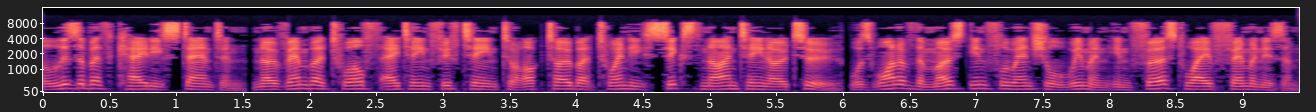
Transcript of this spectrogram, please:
Elizabeth Cady Stanton November 12, 1815 to October 26, 1902 was one of the most influential women in first-wave feminism.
